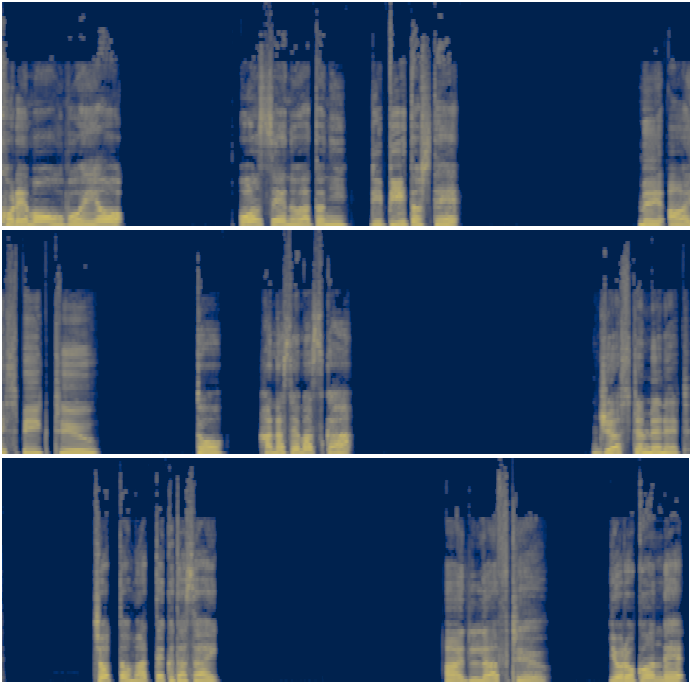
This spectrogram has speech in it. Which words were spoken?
これも覚えよう。音声の後にリピートして、 May I speak to? と話せますか？Just a minute. ちょっと待ってください。I'd love to. 喜んで、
